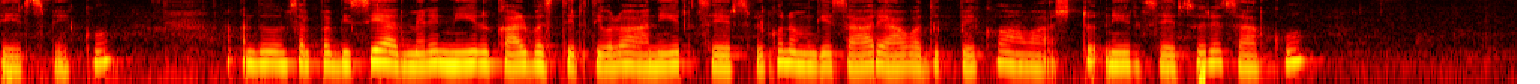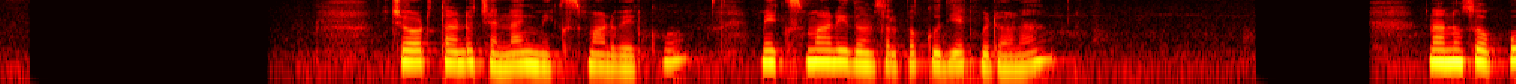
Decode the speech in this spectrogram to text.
ಸೇರಿಸ್ಬೇಕು. ಅದು ಸ್ವಲ್ಪ ಬಿಸಿ ಆದಮೇಲೆ ನೀರು ಕಾಳು ಬಸ್ತಿರ್ತೀವಲ್ಲ ಆ ನೀರು ಸೇರಿಸ್ಬೇಕು. ನಮಗೆ ಸಾರು ಯಾವ ಅದಕ್ಕೆ ಬೇಕೋ ಅವ ಅಷ್ಟು ನೀರು ಸೇರಿಸಿದ್ರೆ ಸಾಕು. ಚೋಟ್ ತಗೊಂಡು ಚೆನ್ನಾಗಿ ಮಿಕ್ಸ್ ಮಾಡಬೇಕು. ಮಿಕ್ಸ್ ಮಾಡಿ ಇದೊಂದು ಸ್ವಲ್ಪ ಕುದಿಯಕ್ಕೆ ಬಿಡೋಣ. ನಾನು ಸೊಪ್ಪು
